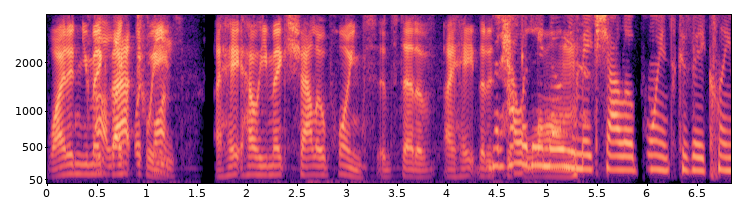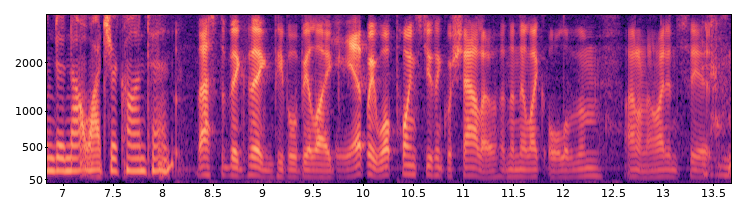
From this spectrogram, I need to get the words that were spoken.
why didn't you make Ah, that like tweet? ones? I hate how he makes shallow points instead of I hate that it's But just how would they know you make shallow points because they claim to not watch your content? That's the big thing. People would be like, Yep. wait, what points do you think were shallow? And then they're like, all of them. I don't know. I didn't see it.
